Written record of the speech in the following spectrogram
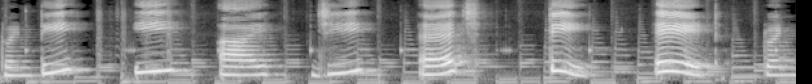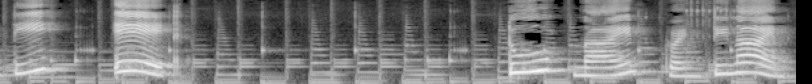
twenty E I G H T eight twenty eight two nine twenty nine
